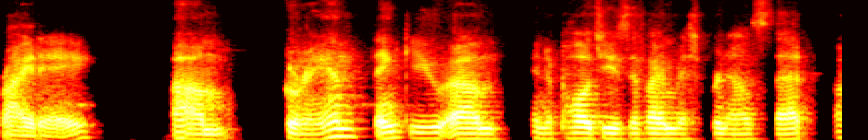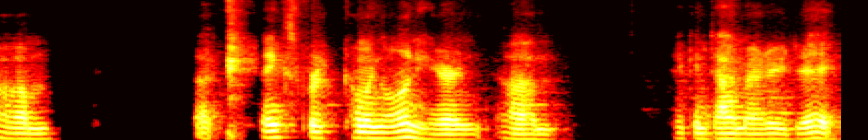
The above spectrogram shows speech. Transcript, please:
Friday. Um, Gran, thank you, um, and apologies if I mispronounced that. Um, uh, thanks for coming on here and um, taking time out of your day.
